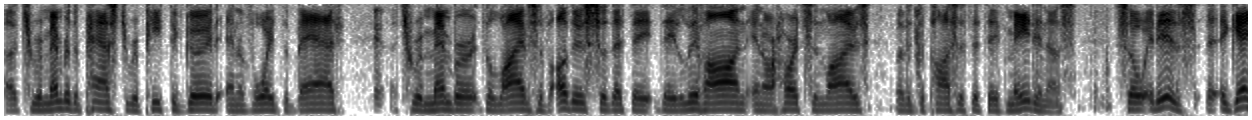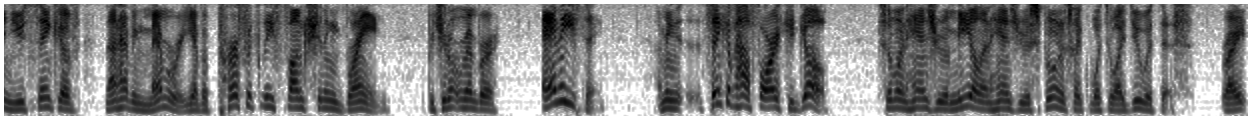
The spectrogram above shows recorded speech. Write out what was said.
uh, to remember the past, to repeat the good and avoid the bad, uh, to remember the lives of others so that they, they live on in our hearts and lives by the deposit that they've made in us. So it is, again, you think of not having memory. You have a perfectly functioning brain, but you don't remember anything. I mean, think of how far it could go. Someone hands you a meal and hands you a spoon. It's like, what do I do with this? Right?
